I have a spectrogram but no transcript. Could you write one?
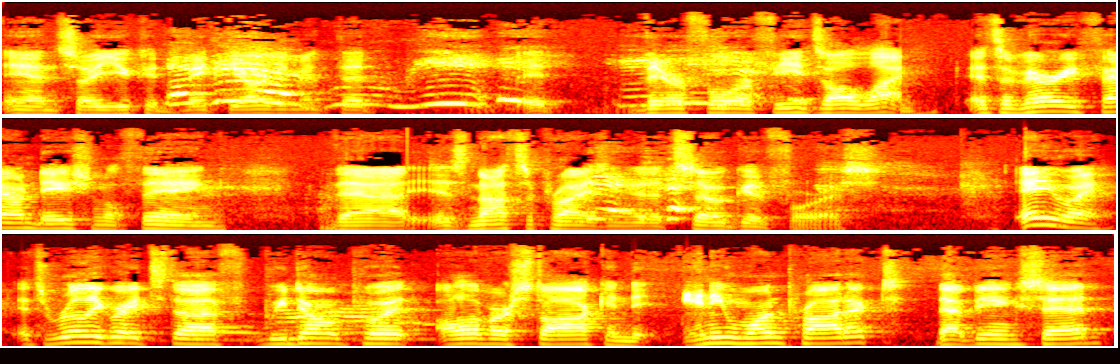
And so you could make the argument that it therefore feeds all life. It's a very foundational thing that is not surprising that it's so good for us. Anyway, it's really great stuff. We don't put all of our stock into any one product. That being said,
